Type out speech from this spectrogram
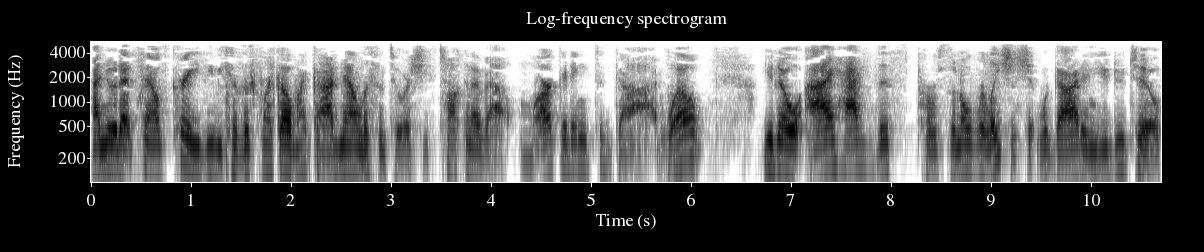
I know that sounds crazy because it's like, oh my God, now listen to her. She's talking about marketing to God. Well, you know, I have this personal relationship with God and you do too.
